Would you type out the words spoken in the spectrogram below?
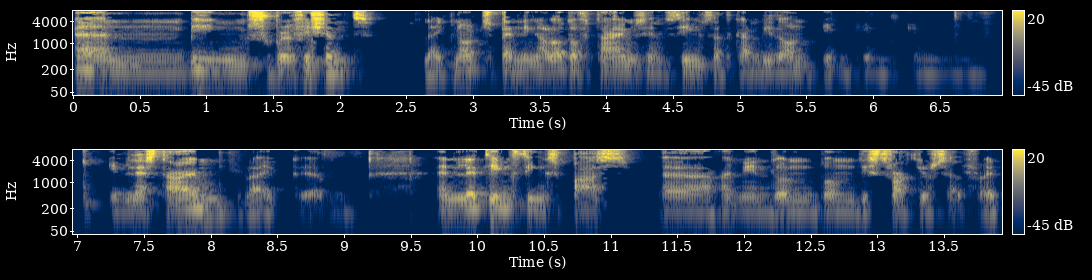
and being super efficient, like not spending a lot of times in things that can be done in in in, in less time, like um, and letting things pass. Uh, I mean, don't don't distract yourself, right?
